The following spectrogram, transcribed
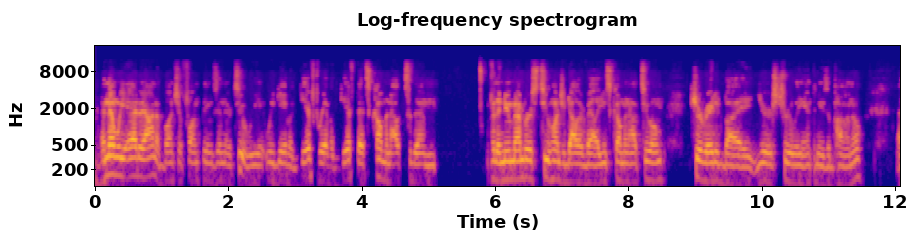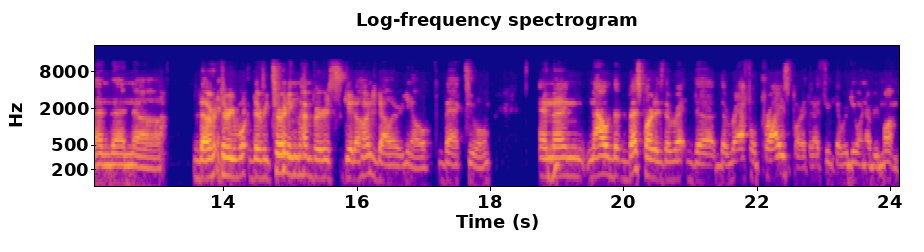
Mhm. And then we added on a bunch of fun things in there too. We we gave a gift. We have a gift that's coming out to them for the new members. Two hundred dollar values coming out to them, curated by yours truly, Anthony Zampano. And then uh, the the reward, the returning members get a hundred dollar, you know, back to them. And Mhm. then now the, the best part is the the the raffle prize part that I think that we're doing every month.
